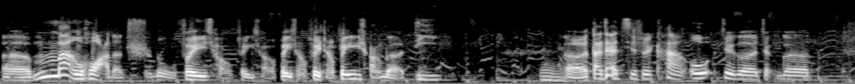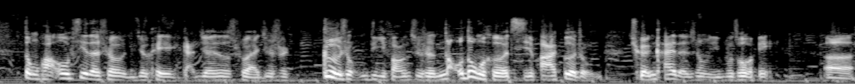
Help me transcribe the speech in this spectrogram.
呃，漫画的尺度非常非常非常非常非常的低。嗯呃，大家其实看 O 这个整个动画 OP 的时候，你就可以感觉得出来，就是各种地方就是脑洞和奇葩各种全开的这种一部作品。呃，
